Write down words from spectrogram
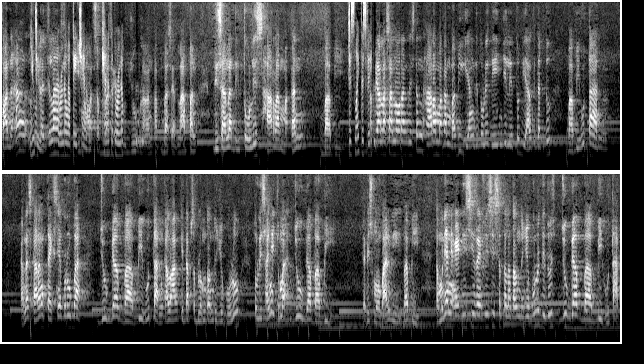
Padahal YouTube, sudah jelas di Muhammad 11 ayat 7, ulangan 14 ayat 8 di sana ditulis haram makan babi. Tapi alasan orang Kristen haram makan babi yang ditulis di Injil itu di Alkitab itu babi hutan. Karena sekarang teksnya berubah juga babi hutan. Kalau Alkitab sebelum tahun 70 tulisannya cuma juga babi. Jadi semua babi, babi. Kemudian yang edisi revisi setelah tahun 70 ditulis juga babi hutan.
